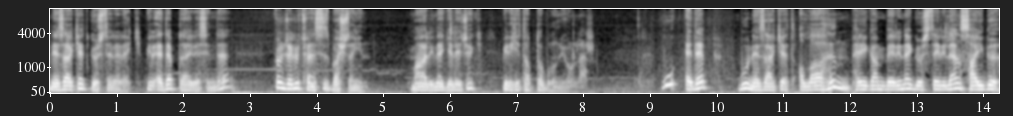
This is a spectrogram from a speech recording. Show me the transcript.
nezaket göstererek bir edep dairesinde önce lütfen siz başlayın. Maline gelecek bir hitapta bulunuyorlar. Bu edep, bu nezaket, Allah'ın peygamberine gösterilen saygı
